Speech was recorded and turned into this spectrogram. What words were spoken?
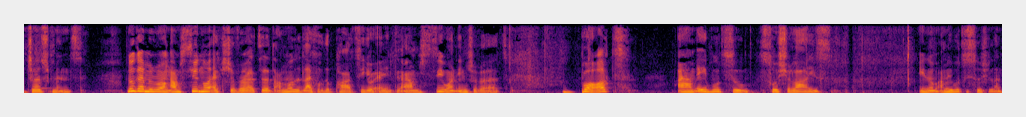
judgment. Don't get me wrong, I'm still not extroverted, I'm not the life of the party or anything, I am still an introvert, but I am able to socialize. You know, I'm able to socialize,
